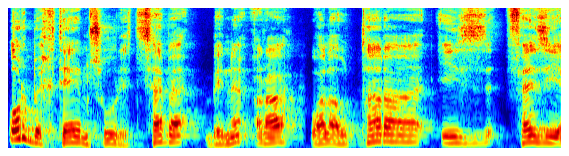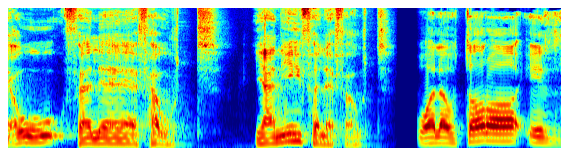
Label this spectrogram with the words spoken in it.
قرب ختام سورة سبأ بنقرأ ولو ترى إذ فزعوا فلا فوت يعني إيه فلا فوت؟ ولو ترى إذ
